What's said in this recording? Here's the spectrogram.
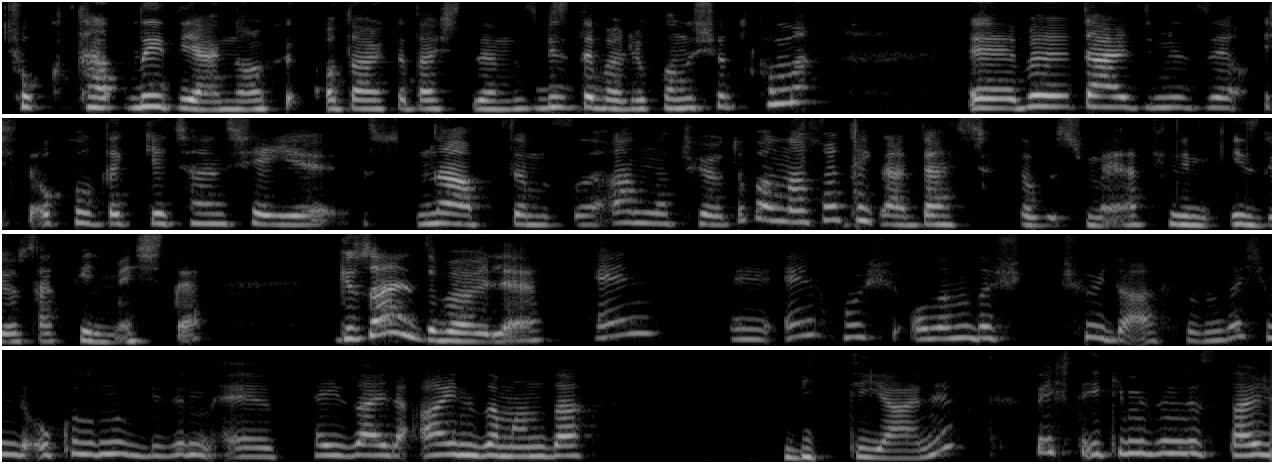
çok tatlıydı yani o, o da arkadaşlığımız. Biz de böyle konuşuyorduk ama e, böyle derdimizi işte okuldaki geçen şeyi ne yaptığımızı anlatıyorduk. Ondan sonra tekrar ders çalışmaya, film izliyorsak filme işte. Güzeldi böyle. En e, en hoş olanı da şuydu aslında. Şimdi okulumuz bizim e, Feyza ile aynı zamanda bitti yani. Ve işte ikimizin de staj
